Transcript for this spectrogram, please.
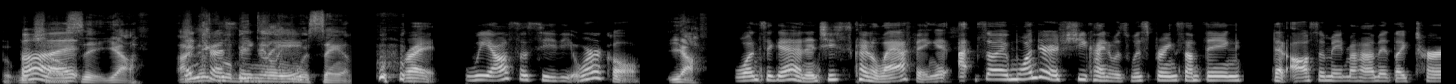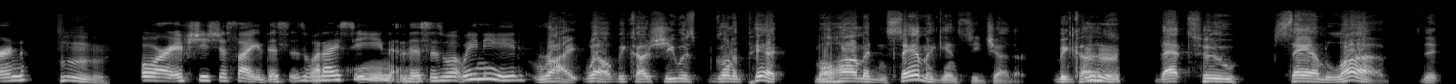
But we shall see. Yeah. I think we'll be dealing with Sam. right. We also see the Oracle Yeah. once again, and she's just kind of laughing. It, I, so I wonder if she kind of was whispering something that also made Muhammad like turn. Hmm. or if she's just like, this is what I seen, this is what we need. Right. Well, because she was going to pit Mohammed and Sam against each other because Mhm. that's who Sam loved, that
